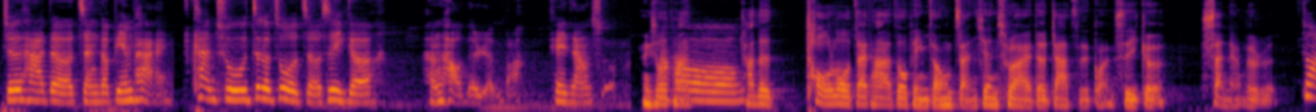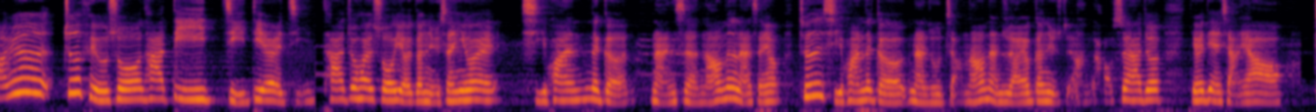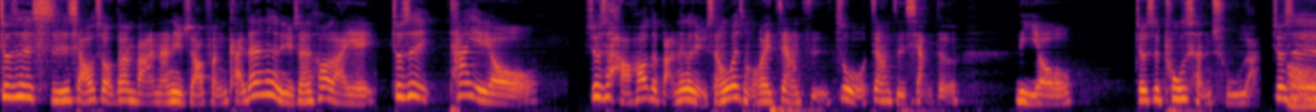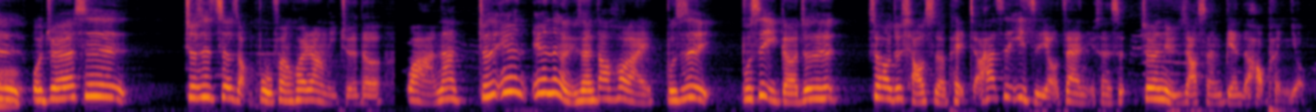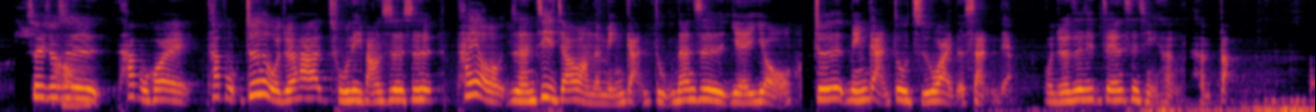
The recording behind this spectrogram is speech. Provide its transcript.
就是他的整个编排看出这个作者是一个很好的人吧，可以这样说。你说他他的透露在他的作品中展现出来的价值观是一个善良的人。对啊，因为就是比如说他第一集、第二集，他就会说有一个女生因为喜欢那个男生，然后那个男生又就是喜欢那个男主角，然后男主角又跟女主角很好，所以他就有一点想要就是使小手段把男女主角分开。但是那个女生后来也就是她也有就是好好的把那个女生为什么会这样子做、这样子想的理由，就是铺陈出来。就是我觉得是。就是这种部分会让你觉得哇，那就是因为因为那个女生到后来不是不是一个就是最后就消失了配角，他是一直有在女生是就是女主角身边的好朋友，所以就是他不会，他不就是我觉得他处理方式是他有人际交往的敏感度，但是也有就是敏感度之外的善良，我觉得这这件事情很很棒。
